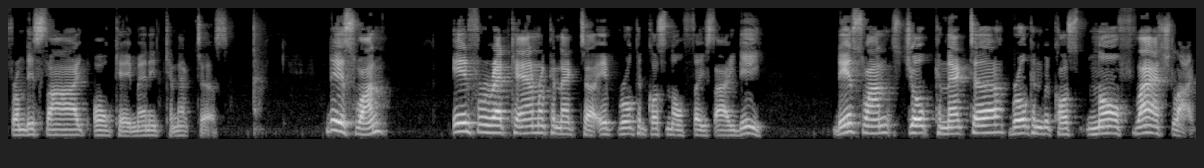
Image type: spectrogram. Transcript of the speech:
from this side, okay, many connectors. This one, infrared camera connector, if broken cause no face ID. This one, strobe connector, broken because no flashlight.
